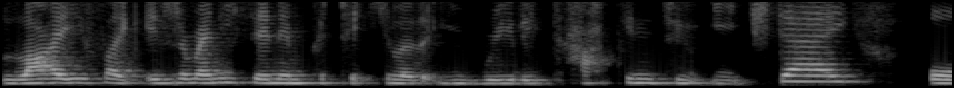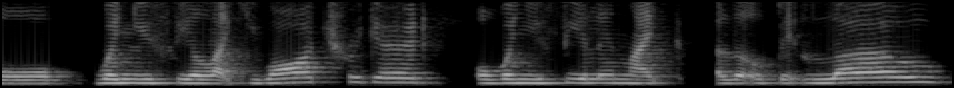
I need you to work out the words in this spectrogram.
life like is there anything in particular that you really tap into each day or when you feel like you are triggered or when you're feeling like a little bit low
